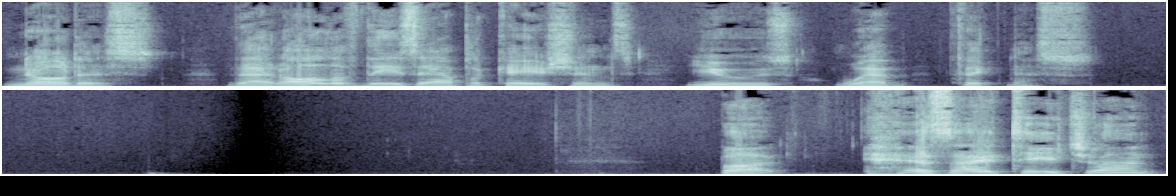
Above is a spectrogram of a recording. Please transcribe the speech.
Notice that all of these applications use web thickness. But as I teach on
